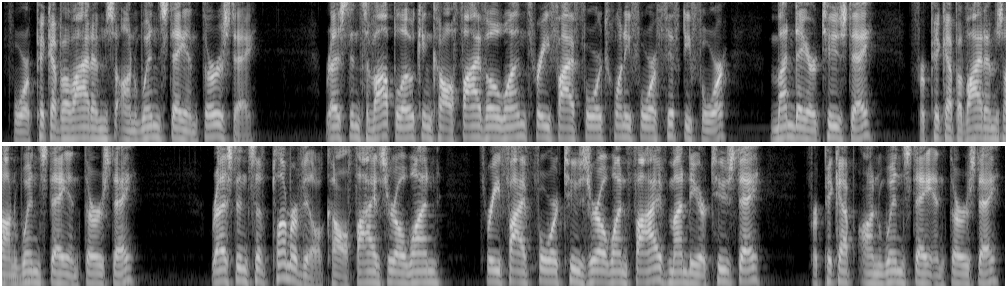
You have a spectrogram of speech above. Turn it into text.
for pickup of items on Wednesday and Thursday. Residents of Oppelo can call 501 354 2454 Monday or Tuesday for pickup of items on Wednesday and Thursday. Residents of Plumerville call 501 354 2015 Monday or Tuesday for pickup on Wednesday and Thursday.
